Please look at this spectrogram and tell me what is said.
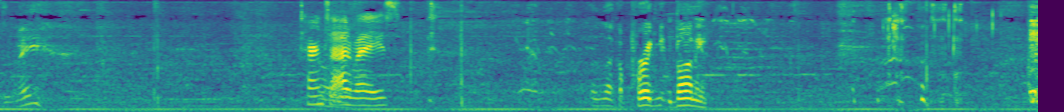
Is it me? Turn oh, sideways. Look like a pregnant bunny.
